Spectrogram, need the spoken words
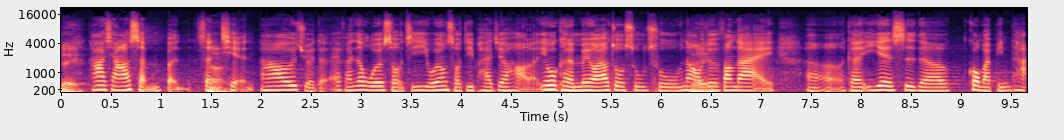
对，他想要省本省钱，嗯、然后会觉得，哎，反正我有手机，我用手机拍就好了，因为我可能没有要做输出，那我就放在呃，可能一页式的购买平台，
